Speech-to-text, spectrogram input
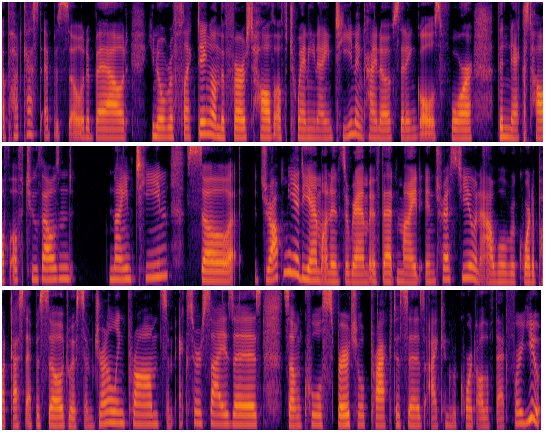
a podcast episode about, you know, reflecting on the first half of 2019 and kind of setting goals for the next half of 2019. So drop me a DM on Instagram if that might interest you, and I will record a podcast episode with some journaling prompts, some exercises, some cool spiritual practices. I can record all of that for you.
